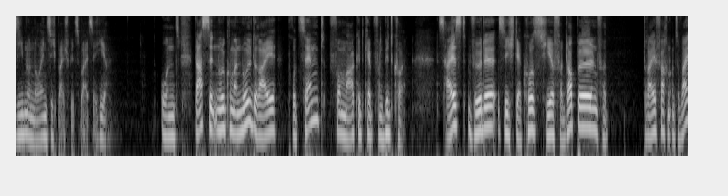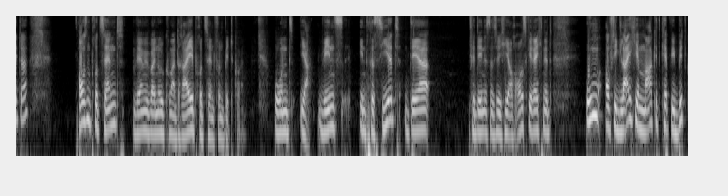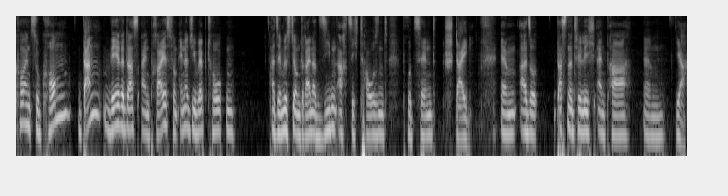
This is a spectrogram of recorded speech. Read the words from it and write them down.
beispielsweise hier. Und das sind 0,03 Prozent vom Market Cap von Bitcoin. Das heißt, würde sich der Kurs hier verdoppeln, verdreifachen und so weiter, 1000 Prozent wären wir bei 0,3 Prozent von Bitcoin. Und ja, wen es interessiert, der, für den ist natürlich hier auch ausgerechnet, um auf die gleiche Market Cap wie Bitcoin zu kommen, dann wäre das ein Preis vom Energy Web Token. Also er müsste um 387.000 Prozent steigen. Ähm, also das natürlich ein paar, ähm, ja,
